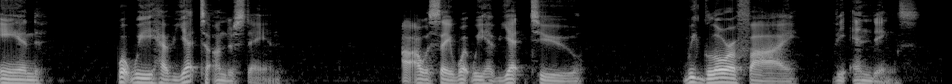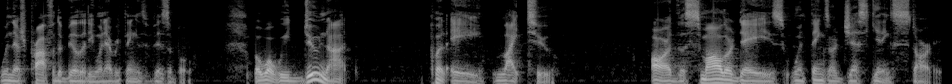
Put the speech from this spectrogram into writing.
And what we have yet to understand, I would say, what we have yet to, we glorify the endings when there's profitability, when everything is visible. But what we do not put a light to are the smaller days when things are just getting started.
